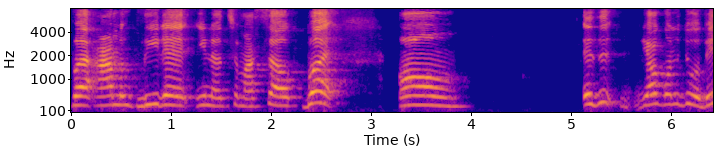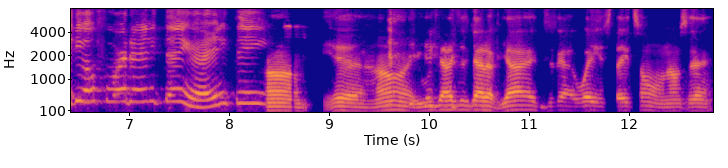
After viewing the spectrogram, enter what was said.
but i'm gonna leave it you know to myself. But um is it y'all going to do a video for it or anything or anything? Um yeah all right you guys just gotta y'all just gotta wait and stay tuned you know what i'm saying?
